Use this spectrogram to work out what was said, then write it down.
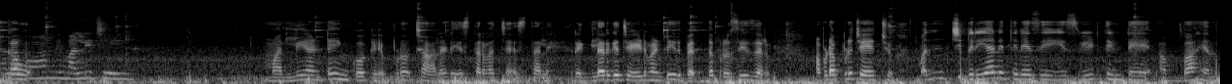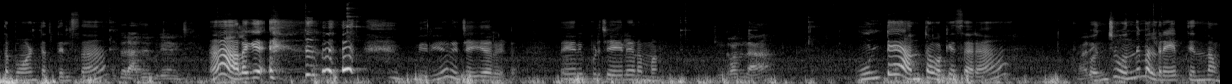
ఇంకా బాగుంది మళ్ళీ చెయ్యి మళ్ళీ అంటే ఇంకొక ఎప్పుడో చాలా డేస్ తర్వాత చేస్తాలే. రెగ్యులర్గా చేయడం అంటే ఇది పెద్ద ప్రొసీజర్. అప్పుడప్పుడు చేయొచ్చు. మంచి బిర్యానీ తినేసి ఈ స్వీట్ తింటే అబ్బా ఎంత బాగుంటుంది తెలుసా? చేయి. అలాగే. బిర్యానీ చెయ్యాలట నేను ఇప్పుడు చేయలేనమ్మా. ఉంటే అంతా ఒకేసారా? కొంచెం ఉంది మళ్ళీ రేపు తిందాం.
